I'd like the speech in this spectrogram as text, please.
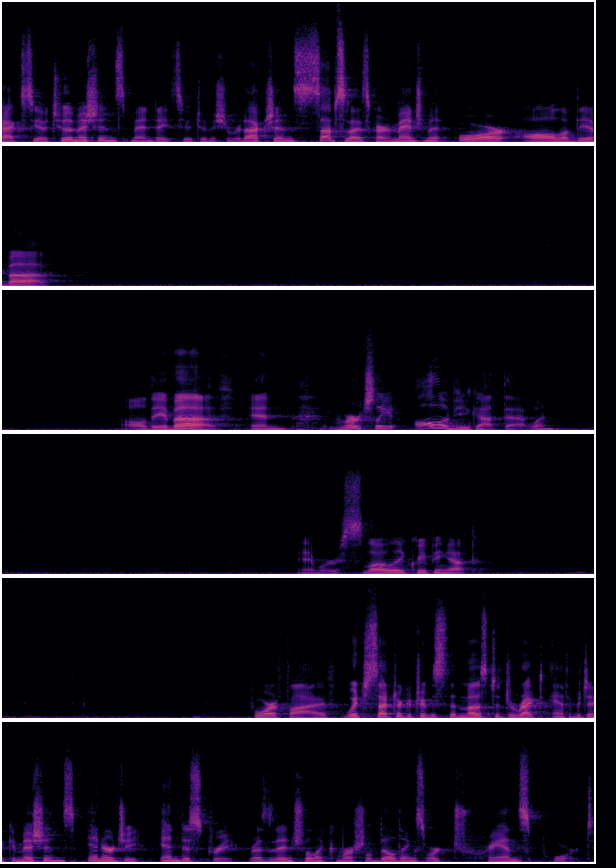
Tax CO2 emissions, mandate CO2 emission reductions, subsidize carbon management, or all of the above? All the above. And virtually all of you got that one. And we're slowly creeping up. Four or five. Which sector contributes the most to direct anthropogenic emissions? Energy, industry, residential and commercial buildings, or transport?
